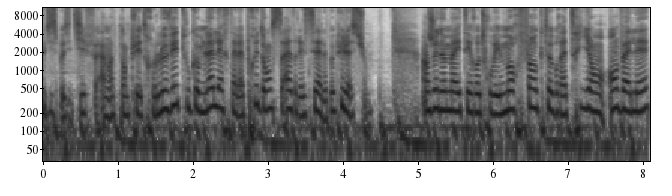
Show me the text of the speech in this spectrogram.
Le dispositif a maintenant pu être levé, tout comme l'alerte à la prudence adressée à la population. Un jeune homme a été retrouvé mort fin octobre à Trian, en Valais.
